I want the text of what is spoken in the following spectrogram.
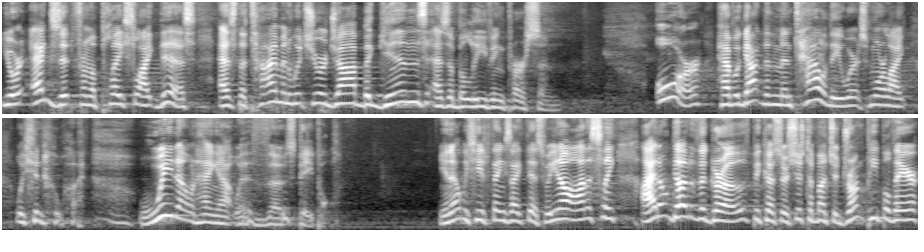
your exit from a place like this as the time in which your job begins as a believing person? Or have we gotten to the mentality where it's more like, well, you know what? We don't hang out with those people. You know, we see things like this. Well, you know, honestly, I don't go to the Grove because there's just a bunch of drunk people there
